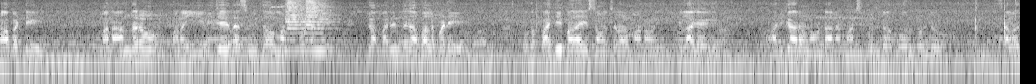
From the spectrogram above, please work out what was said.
కాబట్టి మన అందరం మన ఈ విజయదశమితో మన కూటమి ఇంకా మరింతగా బలపడి ఒక పది పదహైదు సంవత్సరాలు మనం ఇలాగే అధికారంలో ఉండాలని మనస్ఫూర్తిగా కోరుకుంటూ సెలవు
